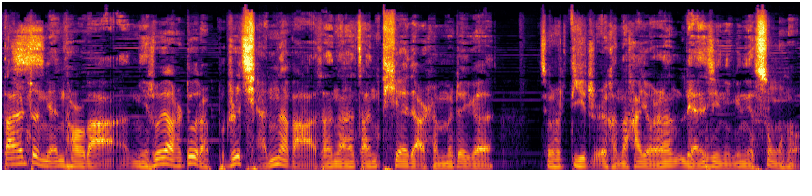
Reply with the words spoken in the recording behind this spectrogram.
当然，这年头吧，你说要是丢点不值钱的吧，咱咱咱贴点什么这个，就是地址，可能还有人联系你，给你送送。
